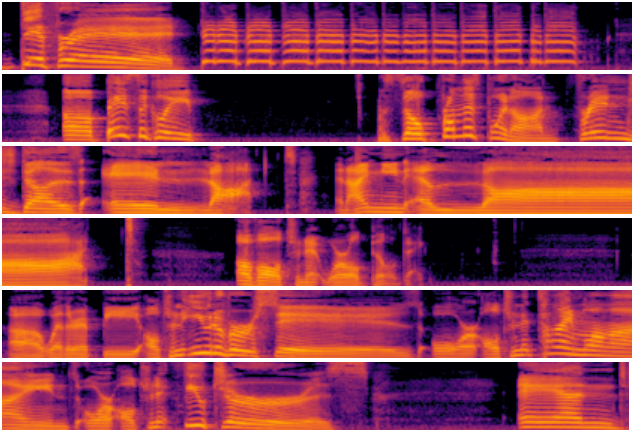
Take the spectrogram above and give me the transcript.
different. Uh, basically, so from this point on, Fringe does a lot, and I mean a lot of alternate world building. Uh, whether it be alternate universes, or alternate timelines, or alternate futures. And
